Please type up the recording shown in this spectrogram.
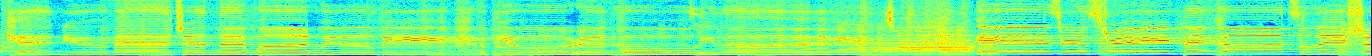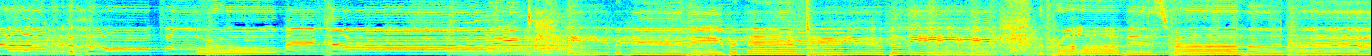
Can you imagine that one will be a pure and holy light? Abraham, do you believe the promise from on high?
